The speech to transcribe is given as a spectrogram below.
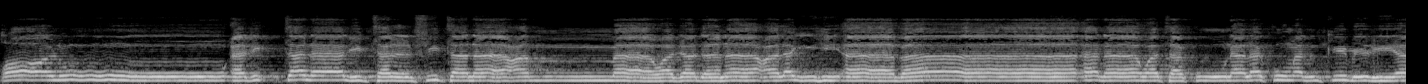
قالوا أجئتنا لتلفتنا عما وجدنا عليه آباءنا وتكون لكم الكبرياء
